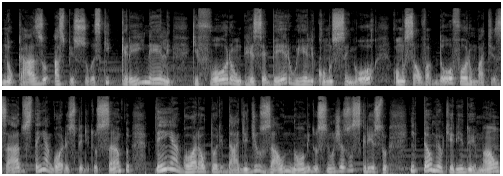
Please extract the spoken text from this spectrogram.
no caso, as pessoas que creem nele, que foram, receberam ele como Senhor, como Salvador, foram batizados, têm agora o Espírito Santo, têm agora a autoridade de usar o nome do Senhor Jesus Cristo. Então, meu querido irmão,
